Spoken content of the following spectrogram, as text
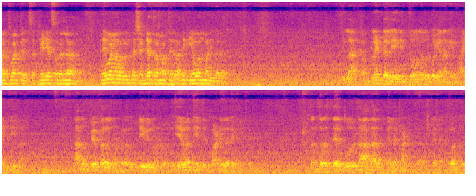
ವ್ಯಕ್ತವಾಗ್ತಾ ಇದೆ ಸರ್. ಜೆ ಡಿ ಎಸ್ ಅವರೆಲ್ಲ ರೇವಣ್ಣ ಅವ್ರ ವಿರುದ್ಧ ಷಡ್ಯಂತ್ರ ಮಾಡ್ತಾ ಇದ್ರೆ ಅದಕ್ಕೆ ಯೋವನ್ ಮಾಡಿದ್ದಾರೆ ಇಲ್ಲ ಕಂಪ್ಲೇಂಟ್ ಅಲ್ಲಿ ಏನಿತ್ತು ಅನ್ನೋದ್ರ ಬಗ್ಗೆ ನನಗೆ ಮಾಹಿತಿ ಇಲ್ಲ. ನಾನು ಪೇಪರಲ್ಲಿ ನೋಡಿರೋದು ಟಿವಿ ನೋಡಿರೋದು ಏವನ್ ಒನ್ ಎದಕ್ಕೆ ಮಾಡಿದ್ದಾರೆ ಅಂತ ಸಂತ್ರಸ್ತೆಯ ದೂರಿನ ಆಧಾರದ ಮೇಲೆ ಮಾಡಿದ್ದಾರೆ ಅಷ್ಟೇ ಒಂದು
